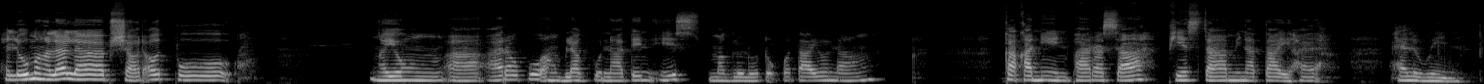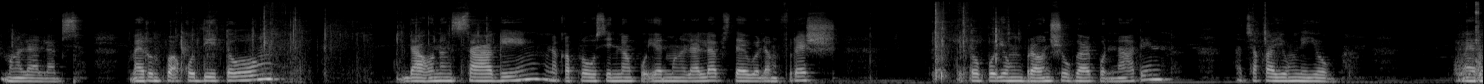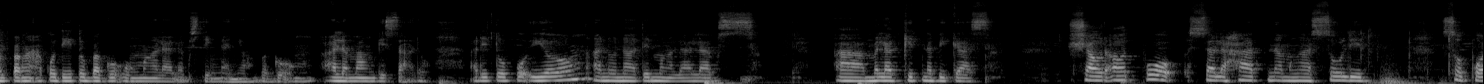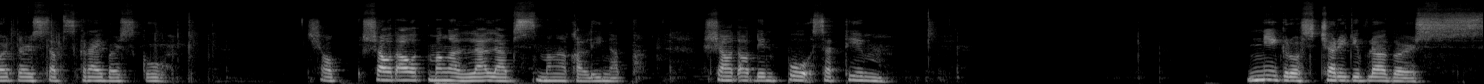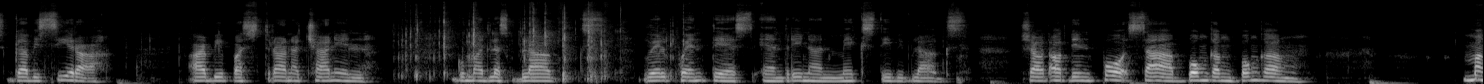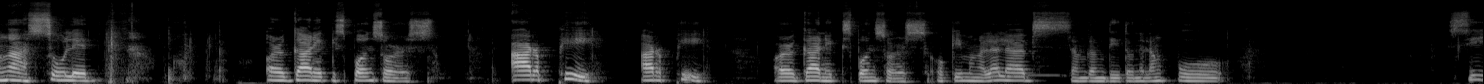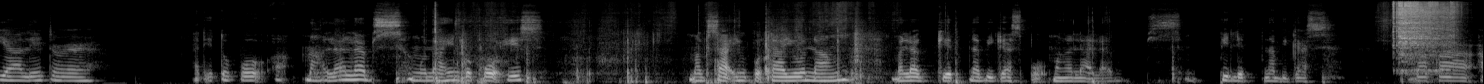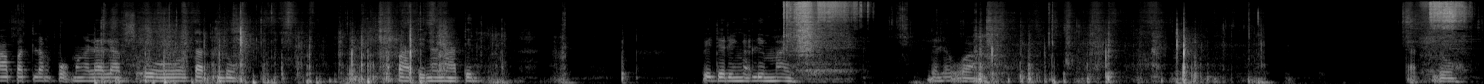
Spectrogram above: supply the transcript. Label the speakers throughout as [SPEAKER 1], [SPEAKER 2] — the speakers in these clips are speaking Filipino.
[SPEAKER 1] Hello mga lalab, shout out po. Ngayong ah, araw po ang vlog po natin is magluluto po tayo ng kakanin para sa Fiesta Minatay ha- Halloween mga lalabs. Mayroon po ako ditong dahon ng saging, naka-frozen lang po yan mga lalabs dahil walang fresh. Ito po yung brown sugar po natin at saka yung niyog. Mayroon pa nga ako dito bagoong mga lalabs. Tingnan nyo. Bagoong alamang gisado. At ito po yung ano natin mga lalabs. ah malagkit na bigas. Shout out po sa lahat ng mga solid supporters, subscribers ko. Shout, shout out mga lalabs, mga kalingap. Shout out din po sa team Negros Charity Vloggers, Gabi Sira, RB Pastrana Channel, Gumadlas Vlogs, Well Puentes, and Rinan Mix TV Vlogs. Shout out din po sa bonggang-bonggang mga solid organic sponsors. RP, RP, organic sponsors. Okay mga lalabs, hanggang dito na lang po. See ya later. At ito po, ah, mga lalabs, ang unahin ko po is magsaing po tayo ng malagkit na bigas po, mga lalabs. Pilit na bigas. Baka apat lang po, mga lalabs, o tatlo. Apatin na natin. Pwede rin nga lima eh. Dalawa. Tatlo.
